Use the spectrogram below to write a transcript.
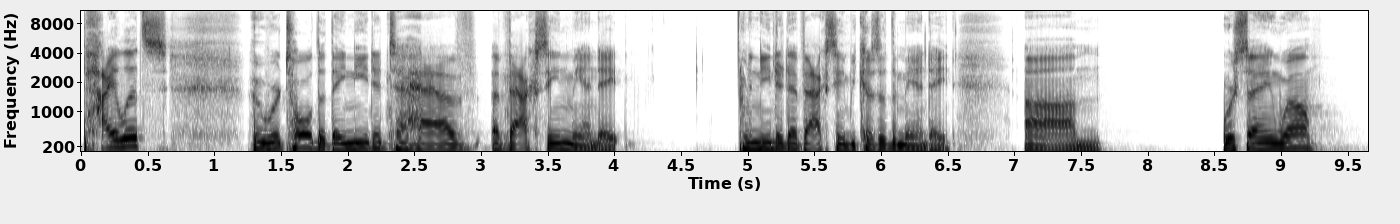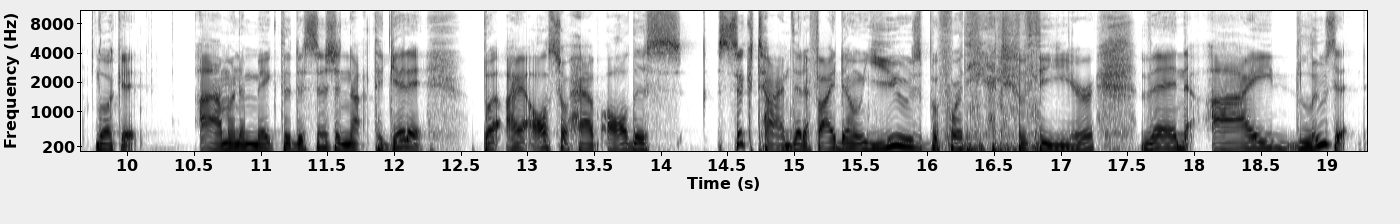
pilots who were told that they needed to have a vaccine mandate, needed a vaccine because of the mandate, um, were saying, well, look it, I'm going to make the decision not to get it, but I also have all this sick time that if I don't use before the end of the year, then I lose it.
